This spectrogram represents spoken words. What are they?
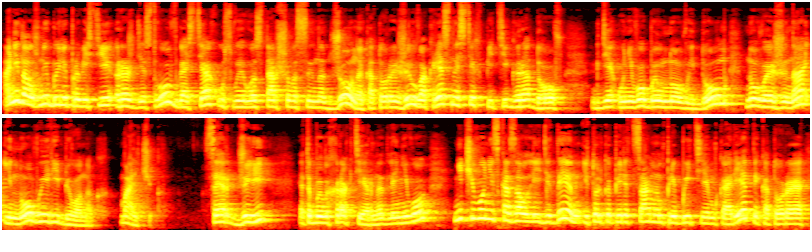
Они должны были провести Рождество в гостях у своего старшего сына Джона, который жил в окрестностях пяти городов, где у него был новый дом, новая жена и новый ребенок – мальчик. Сэр Джи, это было характерно для него, ничего не сказал леди Дэн, и только перед самым прибытием кареты, которая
